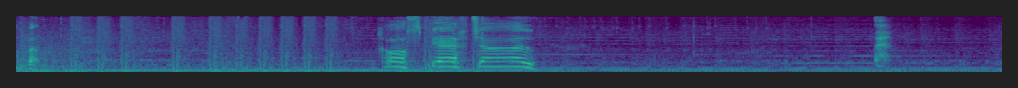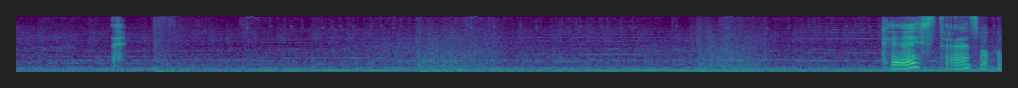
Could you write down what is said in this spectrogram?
Dobra. Rozpierdziel! Okej, okay, stres, bo po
